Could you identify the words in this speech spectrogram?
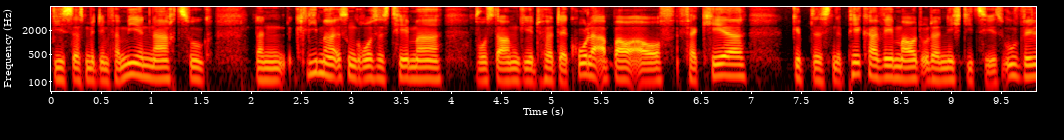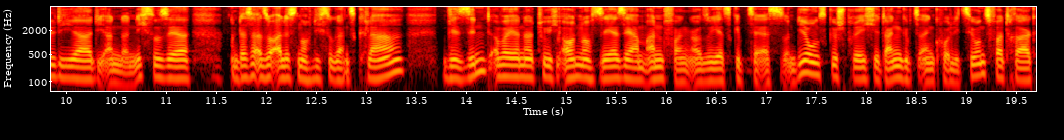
Wie ist das mit dem Familiennachzug? Dann Klima ist ein großes Thema, wo es darum geht, hört der Kohleabbau auf? Verkehr, Gibt es eine Pkw-Maut oder nicht? Die CSU will die ja, die anderen nicht so sehr. Und das ist also alles noch nicht so ganz klar. Wir sind aber ja natürlich auch noch sehr, sehr am Anfang. Also jetzt gibt es ja erst Sondierungsgespräche, dann gibt es einen Koalitionsvertrag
